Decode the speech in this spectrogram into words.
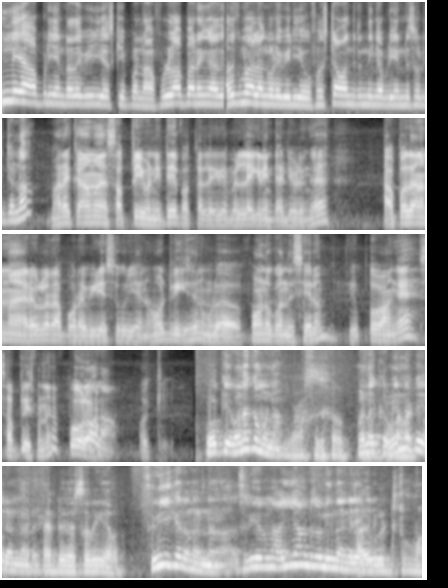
இல்லையா அப்படின்றத வீடியோ ஸ்கிப் பண்ணா. ஃபுல்லாக பாருங்க அது அதுக்கு மேலே எங்களோட வீடியோ ஃபஸ்ட்டாக வந்திருந்தீங்க அப்படின்னு சொல்லி சொன்னால் மறக்காமல் சப்ஸ்கிரைப் பண்ணிவிட்டு பக்கத்தில் பெல் ஐக்கனையும் தட்டி விடுங்க. அப்போ தான் நம்ம ரெகுலராக போகிற வீடியோஸுக்குரிய நோட்டிஃபிகேஷன் உங்களை ஃபோனுக்கு வந்து சேரும். இப்போ வாங்க சர்ப்ரைஸ் பண்ண போகலாம். ஓகே ஓகே வணக்கம் அண்ணா. வணக்கம். என்ன பேர் என் சிறியர் ஸ்ரீகரன் அண்ணா. ஸ்ரீகரன் ஐயாண்டு சொல்லியிருந்தாங்க அது வீட்டு சும்மா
